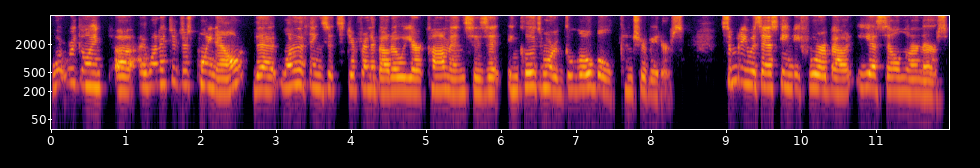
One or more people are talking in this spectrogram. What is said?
what we're going, uh, I wanted to just point out that one of the things that's different about OER Commons is it includes more global contributors. Somebody was asking before about ESL learners.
